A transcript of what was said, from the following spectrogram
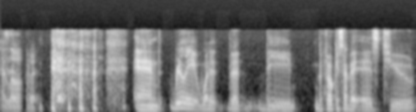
I love it. and really what it the the the focus of it is to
